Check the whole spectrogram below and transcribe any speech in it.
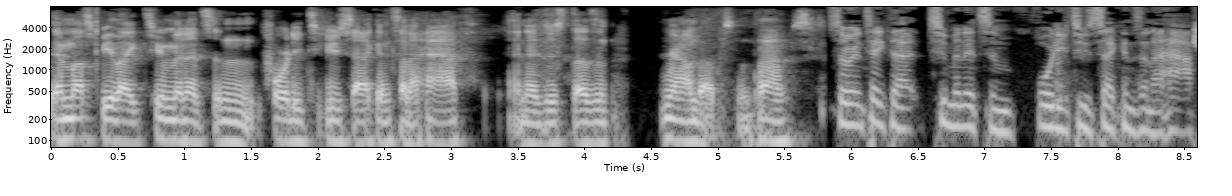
It must be like two minutes and forty-two seconds and a half, and it just doesn't round up sometimes. So we're gonna take that two minutes and forty-two seconds and a half.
